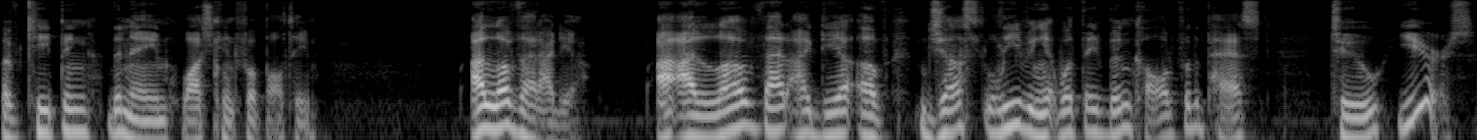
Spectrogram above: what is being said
of keeping the name Washington football team. I love that idea. I, I, love that idea of just leaving it what they've been called for the past two years.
